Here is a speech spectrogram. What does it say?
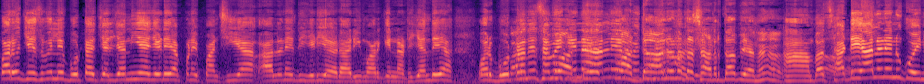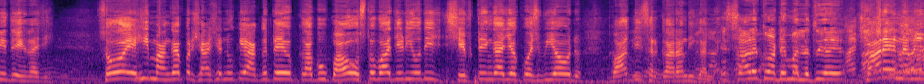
ਪਰ ਉਹ ਜਿਸ ਵੇਲੇ ਵੋਟਾਂ ਚੱਲ ਜਾਂਦੀਆਂ ਜਿਹੜੇ ਆਪਣੇ ਪੰਛੀ ਆ ਆਲਣੇ ਦੀ ਜਿਹੜੀ ਅਡਾਰੀ ਮਾਰ ਕੇ ਨੱਠ ਜਾਂਦੇ ਆ ਔਰ ਵੋਟਾਂ ਦੇ ਸਮੇਂ ਕਿ ਨਾ ਆਲਣੇ ਤੁਹਾਡਾ ਆਲਣ ਤਾਂ ਸੜਦਾ ਪਿਆ ਨਾ। ਹਾਂ ਬਸ ਸਾਡੇ ਆਲਣੇ ਨੂੰ ਕੋਈ ਨਹੀਂ ਦੇਖਦਾ ਜੀ। ਸੋ ਇਹੀ ਮੰਗ ਹੈ ਪ੍ਰਸ਼ਾਸਨ ਨੂੰ ਕਿ ਅੱਗ ਤੇ ਕਾਬੂ ਪਾਓ। ਉਸ ਤੋਂ ਬਾਅਦ ਜਿਹੜੀ ਉਹਦੀ ਸ਼ਿਫਟਿੰਗ ਆ ਜਾਂ ਕੁਝ ਵੀ ਆ ਉਹ ਬਾਅਦ ਦੀ ਸਰਕਾਰਾਂ ਦੀ ਗੱਲ ਹੈ। ਇਹ ਸਾਰੇ ਤੁਹਾਡੇ ਮਹੱਲੇ ਤੋਂ ਹੀ ਆਏ ਸਾਰੇ ਨਵੀਂ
